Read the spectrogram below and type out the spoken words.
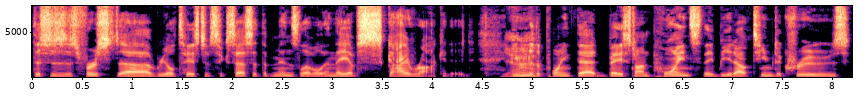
This is his first uh, real taste of success at the men's level, and they have skyrocketed, yeah. even to the point that based on points, they beat out Team de Cruz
